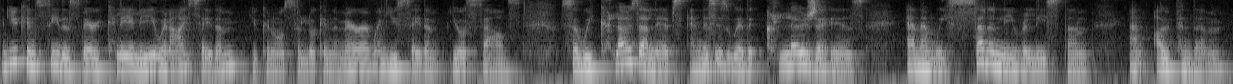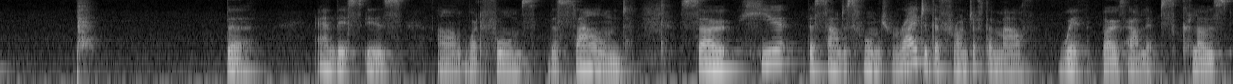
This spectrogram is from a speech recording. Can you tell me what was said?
And you can see this very clearly when I say them. You can also look in the mirror when you say them yourselves. So we close our lips, and this is where the closure is, and then we suddenly release them and open them b, and this is uh, what forms the sound. So here the sound is formed right at the front of the mouth with both our lips closed,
